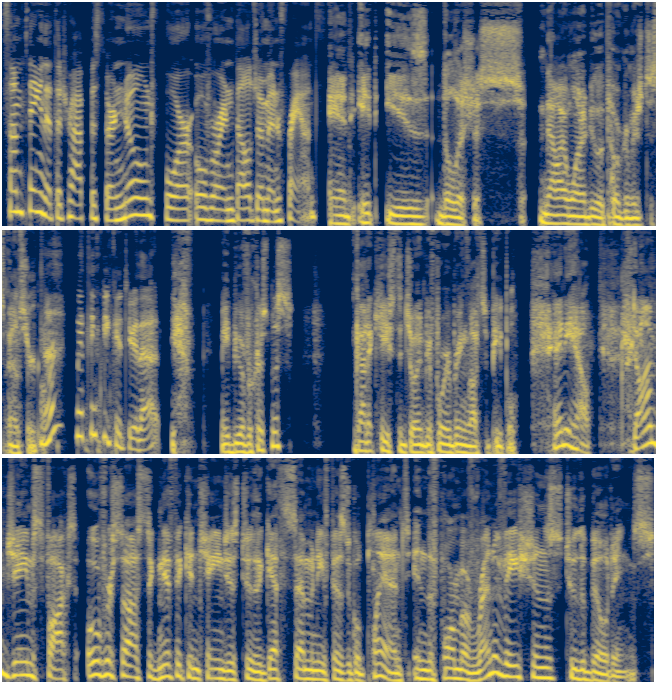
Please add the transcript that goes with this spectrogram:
something that the Trappists are known for over in Belgium and France. And it is delicious. Now I want to do a pilgrimage to Spencer. Huh? I think we could do that. Yeah, maybe over Christmas. Got a case to join before we bring lots of people. Anyhow, Dom James Fox oversaw significant changes to the Gethsemani physical plant in the form of renovations to the buildings.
